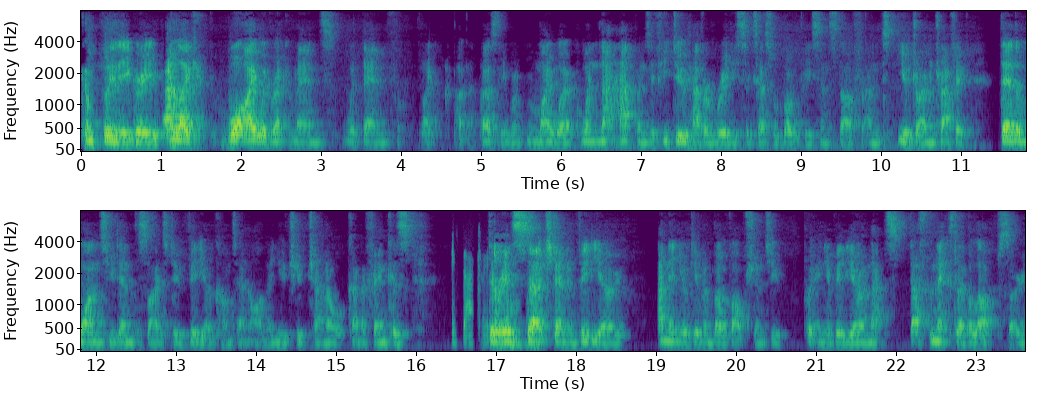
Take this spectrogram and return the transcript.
Completely agree. And like what I would recommend with then, like personally, with my work, when that happens, if you do have a really successful blog piece and stuff and you're driving traffic, they're the ones you then decide to do video content on a YouTube channel kind of thing. Because Exactly. There is search then and video, and then you're given both options. You put in your video, and that's that's the next level up. So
